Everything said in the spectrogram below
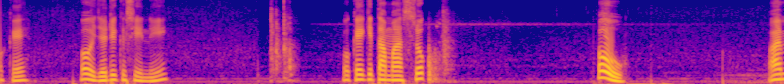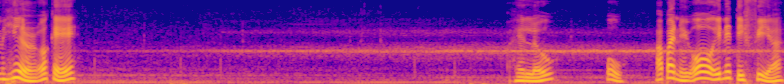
Oke. Oh, jadi ke sini. Oke, kita masuk. Oh. I'm here. Oke. Hello. Oh, apa ini? Oh, ini TV ya.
